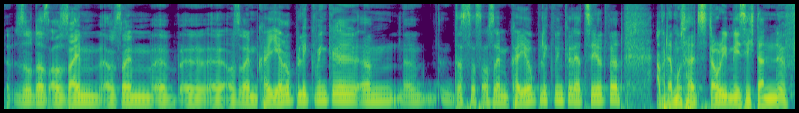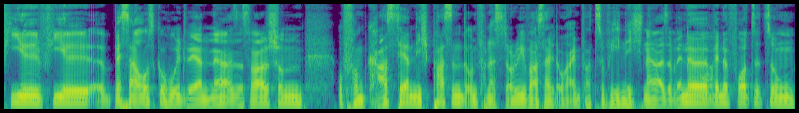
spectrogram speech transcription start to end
so, dass aus seinem, aus seinem, äh, äh, aus seinem Karriereblickwinkel, ähm, äh, dass das aus seinem Karriereblickwinkel erzählt wird. Aber da muss halt storymäßig dann viel, viel äh, besser ausgeholt werden. Ne? Also es war schon, vom Cast her nicht passend und von der Story war es halt auch einfach zu wenig. Ne? Also wenn eine, ja. wenn eine Fortsetzung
